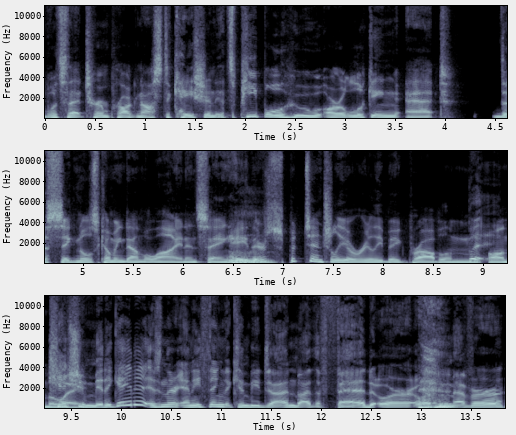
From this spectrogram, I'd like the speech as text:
what's that term? Prognostication. It's people who are looking at the signals coming down the line and saying, "Hey, hmm. there's potentially a really big problem But on the way. can't you mitigate it? Isn't there anything that can be done by the Fed or, or whomever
